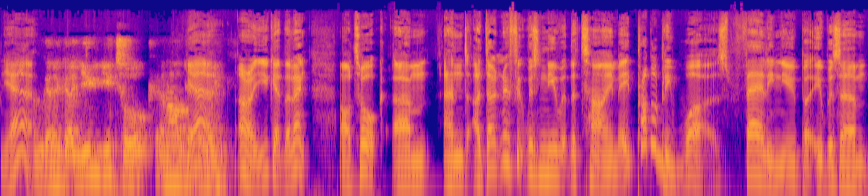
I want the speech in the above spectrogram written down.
Yeah. I'm gonna go. You you talk and I'll get Yeah. the link. All right, you get the link. I'll talk. Um, and I don't know if it was new at the time. It probably was fairly new, but it was um,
